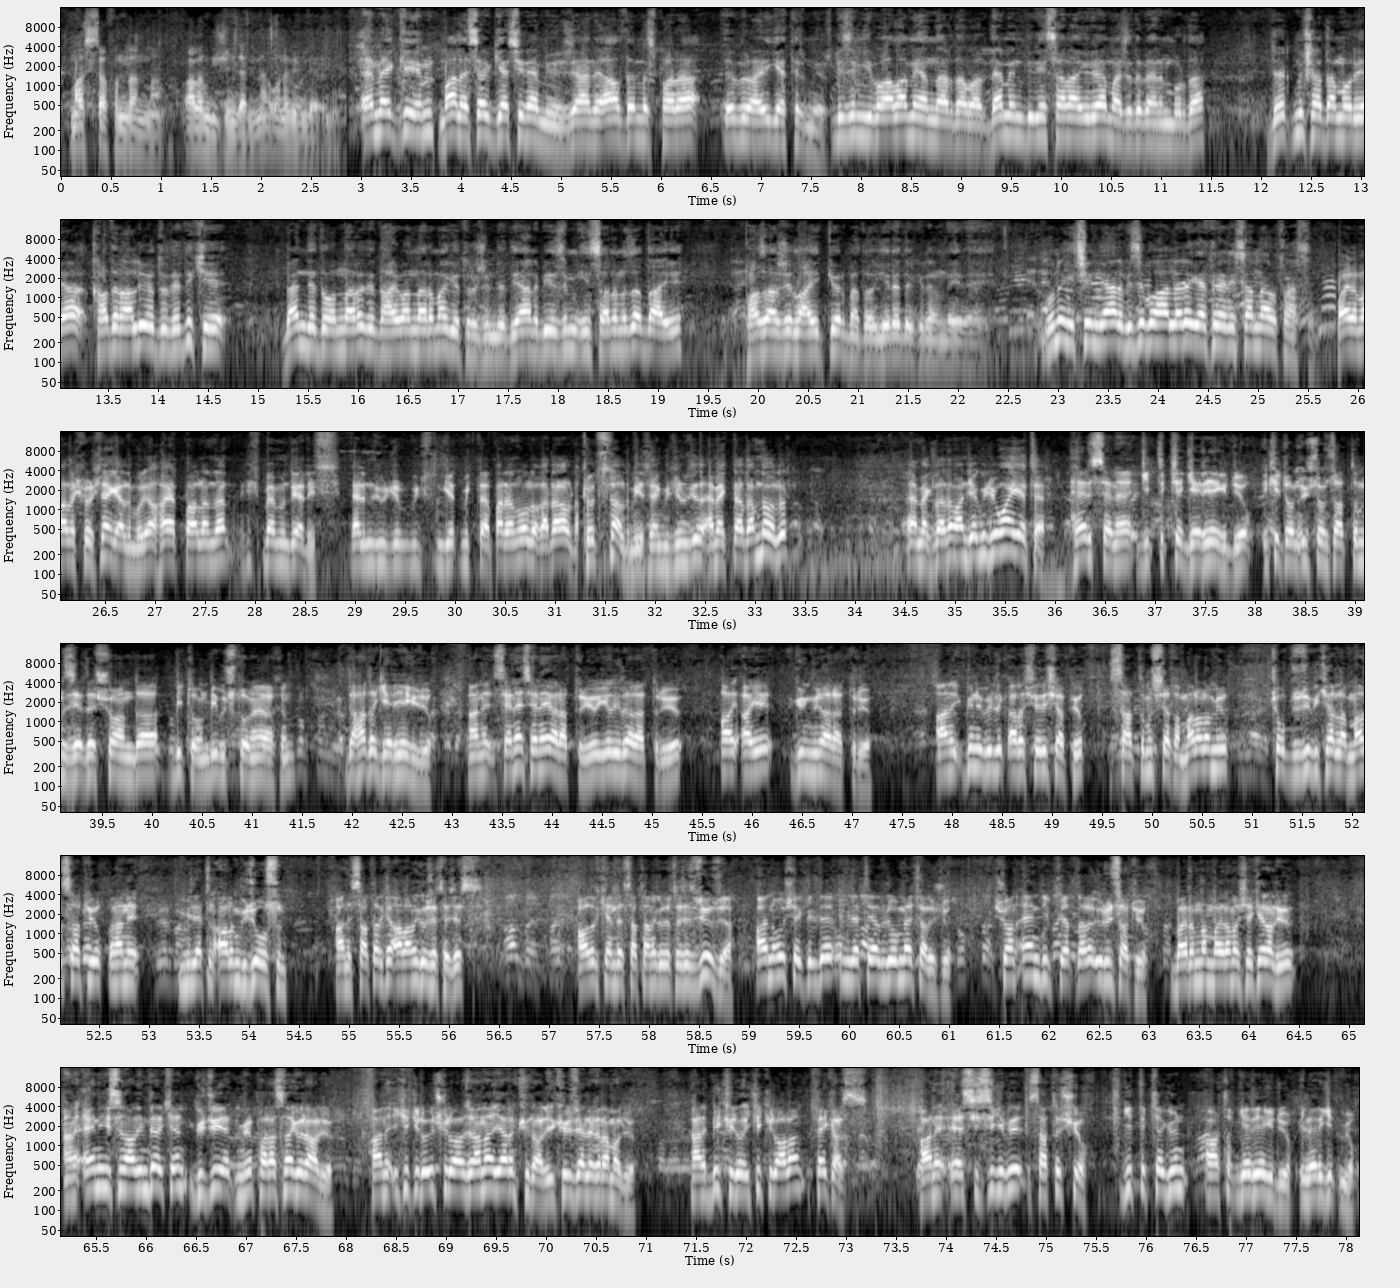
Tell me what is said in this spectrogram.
masrafından mı, alım gücünden mi onu bilmiyorum. Emekliyim. Maalesef geçinemiyoruz. Yani aldığımız para öbür ayı getirmiyor. Bizim gibi alamayanlar da var. Demin bir insana yüreğim acıdı benim burada. Dökmüş adam oraya. Kadın alıyordu dedi ki ben dedi onları dedi hayvanlarıma götüreceğim dedi. Yani bizim insanımıza dahi pazarcı layık görmedi o yere dökülen meyveyi. Bunun için yani bizi bu hallere getiren insanlar utansın. Bayram alışverişine geldim buraya. Hayat pahalılığından hiç memnun değiliz. Elimizde gücüm, gücüm miktar paranın olduğu kadar aldık. Kötüsünü aldım. Bir sen gücümüz değil. Emekli adam ne olur? Emekli adam ancak gücüm var yeter. Her sene gittikçe geriye gidiyor. 2 ton 3 ton sattığımız yerde şu anda 1 ton 1,5 tona yakın. Daha da geriye gidiyor. Hani sene sene arattırıyor, yıl yıl arattırıyor. Ay ayı gün gün arattırıyor. Hani günübirlik alışveriş yapıyor. Sattığımız fiyata mal alamıyor. Çok düzgün bir karla mal satıyor. Hani milletin alım gücü olsun. Hani satarken alanı gözeteceğiz. Alırken de satanı gözeteceğiz diyoruz ya. Hani o şekilde millete yardımcı olmaya çalışıyor. Şu an en dip fiyatlara ürün satıyor. Bayramdan bayrama şeker alıyor. Hani en iyisini alayım derken gücü yetmiyor, parasına göre alıyor. Hani 2 kilo 3 kilo alacağına yarım kilo alıyor, 250 gram alıyor. Hani 1 kilo 2 kilo alan pek az. Hani eskisi gibi satış yok. Gittikçe gün artık geriye gidiyor, ileri gitmiyor.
